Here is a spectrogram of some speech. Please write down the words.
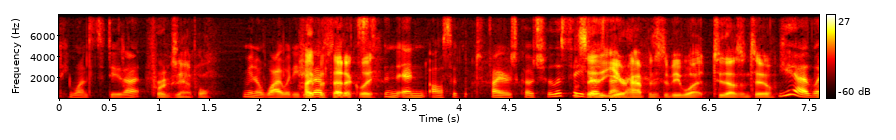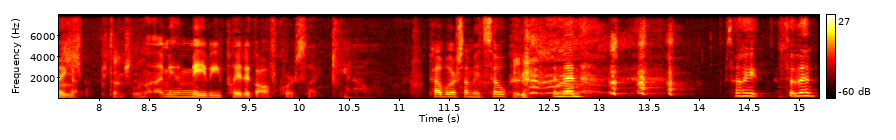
he wants to do that For example, you know, why would he do that? But Hypothetically. and, and also fires coach. So let's say let's say the that. year happens to be what, 2002? Yeah, like- potentially. I mean, maybe he played a golf course, like you know, Pebble or something. So, and then, so he, so then,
